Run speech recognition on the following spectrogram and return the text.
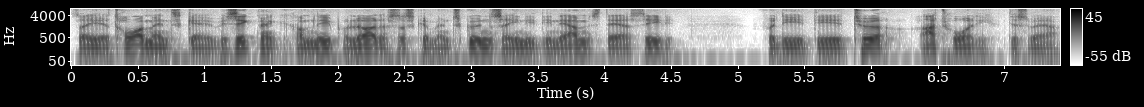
Så jeg tror, at man skal, hvis ikke man kan komme ned på lørdag, så skal man skynde sig ind i de nærmeste dage og se det. For det, det tør ret hurtigt, desværre.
